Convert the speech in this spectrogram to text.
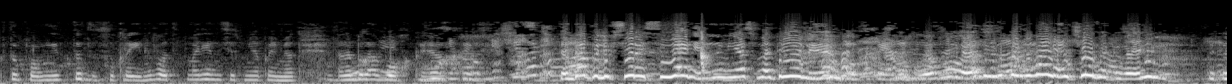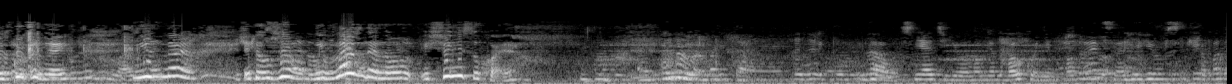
кто помнит, кто тут с Украины. Вот, Марина сейчас меня поймет. Она была вогкая. Тогда были все россияне, на меня смотрели. Вот, и не понимали, о чем я говорю. Что понять? Не знаю. Это уже не влажная, но еще не сухая. Да, вот снять ее, она у меня на балконе болтается, и ее в шаббат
